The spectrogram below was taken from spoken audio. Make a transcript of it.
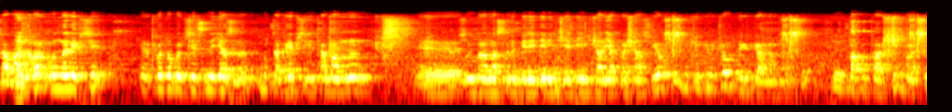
Zaman zaman onların hepsi e, protokol içerisinde yazılı. Mutlaka hepsinin tamamının e, uygulamasını belediyenin kendi imkanı yapma şansı yok. Çünkü çok büyük bir alan burası. Evet. Vakıf Park değil, burası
